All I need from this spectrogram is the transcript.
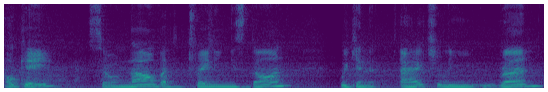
Okay, so now that the training is done, we can actually run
